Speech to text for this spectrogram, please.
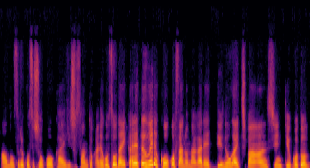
あの、それこそ商工会議所さんとかね、ご相談行かれた上で、高校さんの流れっていうのが一番安心っていうこと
